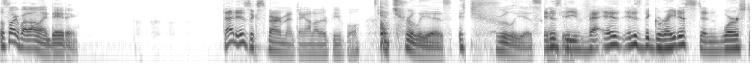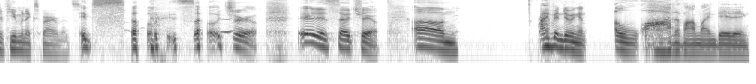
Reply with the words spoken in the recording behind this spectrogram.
let's talk about online dating. That is experimenting on other people. It truly is. It truly is. It is the va- it it is the greatest and worst of human experiments. It's so it's so true. It is so true. Um I've been doing an, a lot of online dating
